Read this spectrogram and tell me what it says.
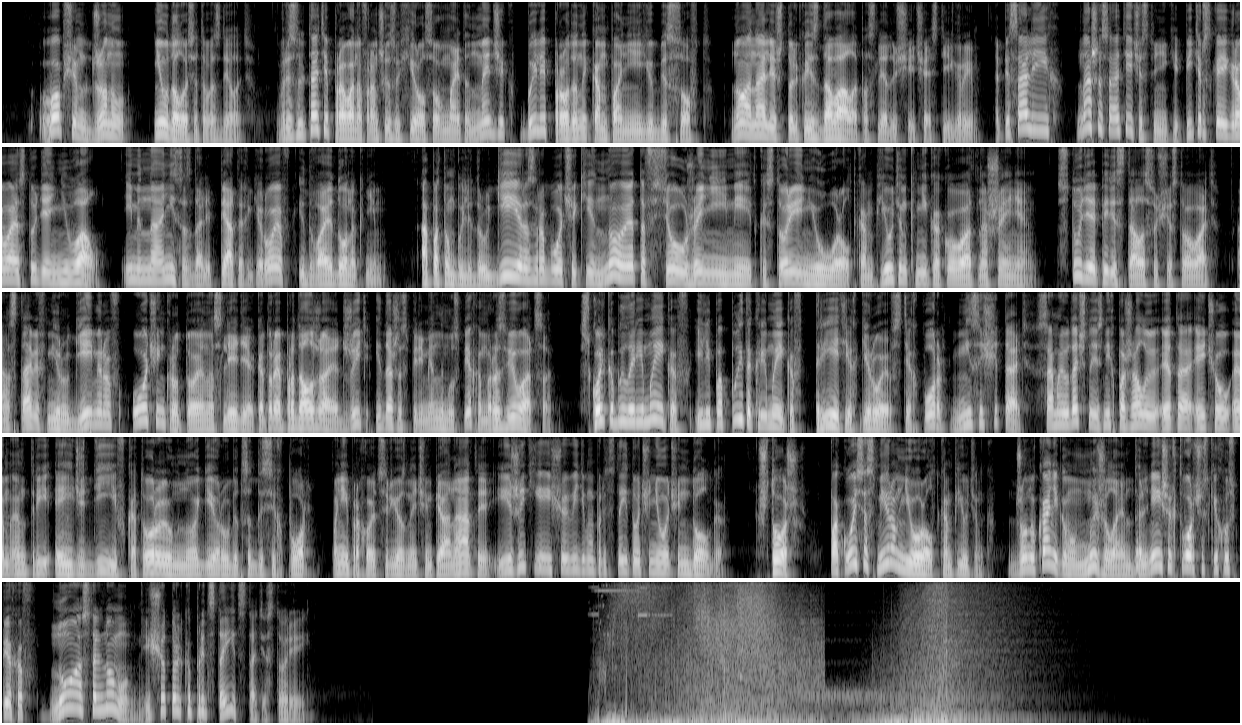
В общем, Джону не удалось этого сделать. В результате права на франшизу Heroes of Might and Magic были проданы компании Ubisoft. Но она лишь только издавала последующие части игры. Описали их наши соотечественники, питерская игровая студия Невал. Именно они создали пятых героев и два эдона к ним. А потом были другие разработчики, но это все уже не имеет к истории New World Computing никакого отношения. Студия перестала существовать оставив миру геймеров очень крутое наследие, которое продолжает жить и даже с переменным успехом развиваться. Сколько было ремейков или попыток ремейков третьих героев с тех пор, не сосчитать. Самый удачный из них, пожалуй, это HOMM3 HD, в которую многие рубятся до сих пор. По ней проходят серьезные чемпионаты, и жить ей еще, видимо, предстоит очень и очень долго. Что ж, покойся с миром New World Computing. Джону Каннигаму мы желаем дальнейших творческих успехов, ну а остальному еще только предстоит стать историей.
